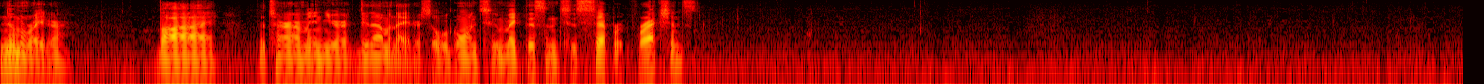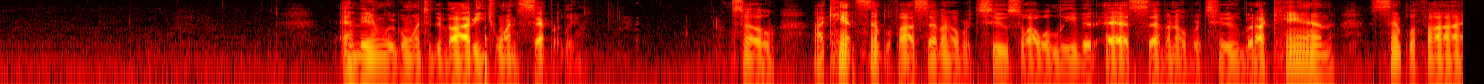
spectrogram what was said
numerator by the term in your denominator. So we're going to make this into separate fractions. And then we're going to divide each one separately. So I can't simplify 7 over 2, so I will leave it as 7 over 2, but I can simplify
